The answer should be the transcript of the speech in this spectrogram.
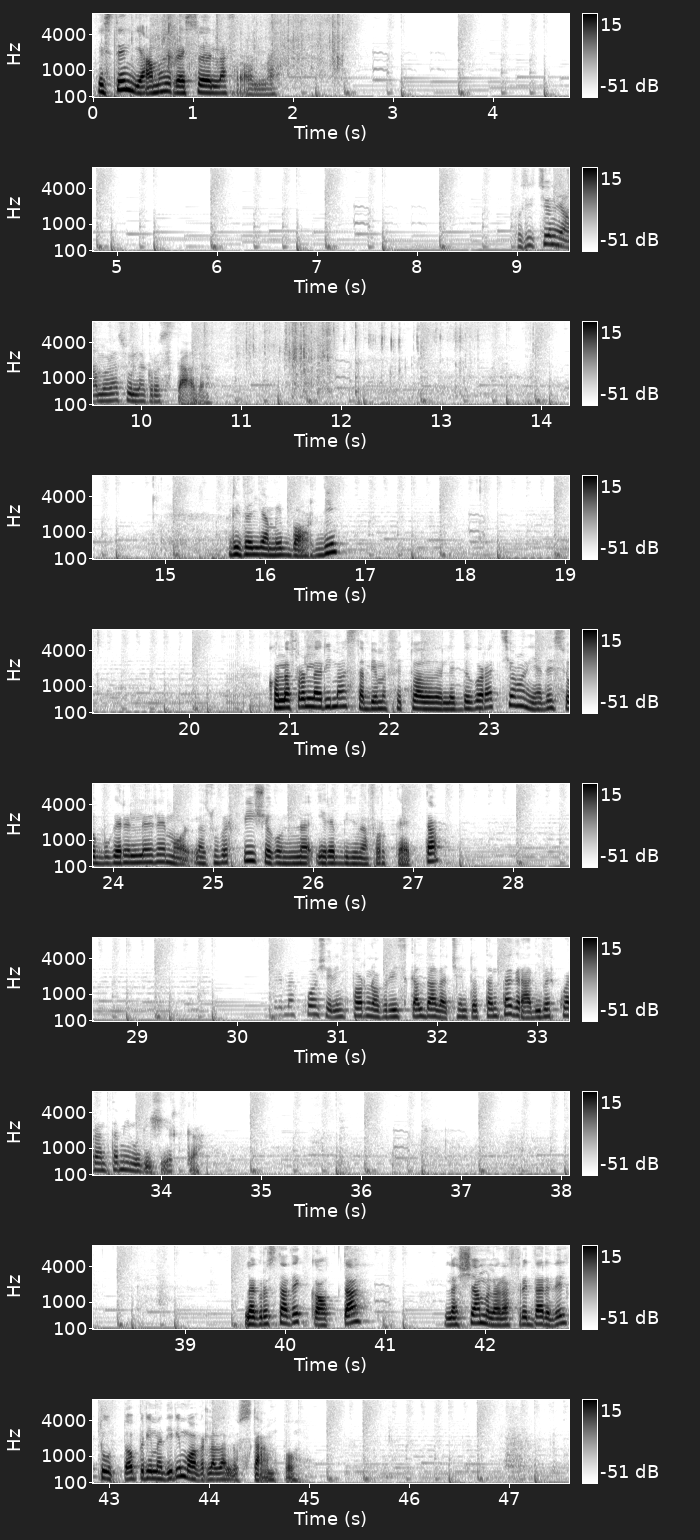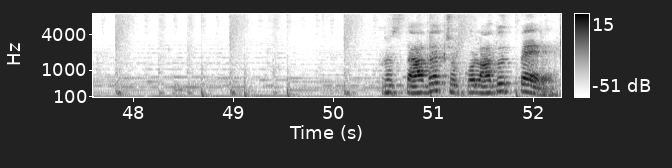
Estendiamo il resto della frolla. Posizioniamola sulla crostata. Ritagliamo i bordi. Con la frolla rimasta abbiamo effettuato delle decorazioni, adesso bucherelleremo la superficie con i rebbi di una forchetta. Andremo a cuocere in forno preriscaldato a 180 gradi per 40 minuti circa. La crostata è cotta, lasciamola raffreddare del tutto prima di rimuoverla dallo stampo. Crostata, cioccolato e pere.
